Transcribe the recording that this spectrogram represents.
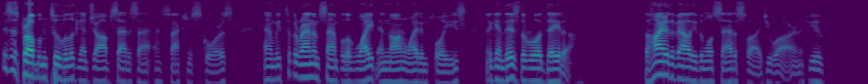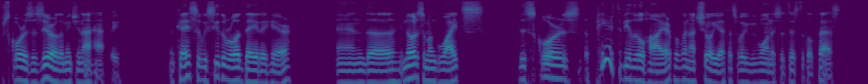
This is problem two. We're looking at job satisfaction scores. And we took a random sample of white and non-white employees. And again, there's the raw data. The higher the value, the more satisfied you are. And if your score is a zero, that means you're not happy. Okay, so we see the raw data here. And uh, you notice among whites, the scores appear to be a little higher, but we're not sure yet. That's why we want a statistical test.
